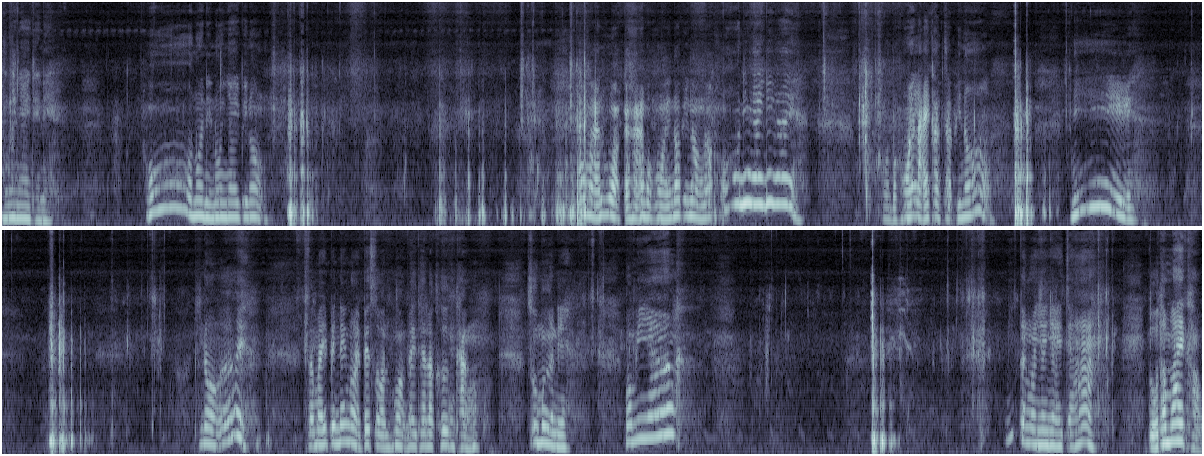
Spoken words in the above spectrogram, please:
น่วยใหญ่เท่านี่โอ้น่วยนี่น่วยใหญ่พี่น้องเอาหมานหัวกระหาบอกหอยเนาะพี่น้องเนาะโอ้นี่ไงนี่ไงบอกหอยหลายค่ะจ้าพี่น้องนี่พี่น้องเอ้ย สมัยเป็นเด็กหน่อยไปสอนห่วงในทะละเครื่องถังสู้มือนี่บ่มียังนี่ตังวันใหญ่ๆจ้า ตัวทำไรเขา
